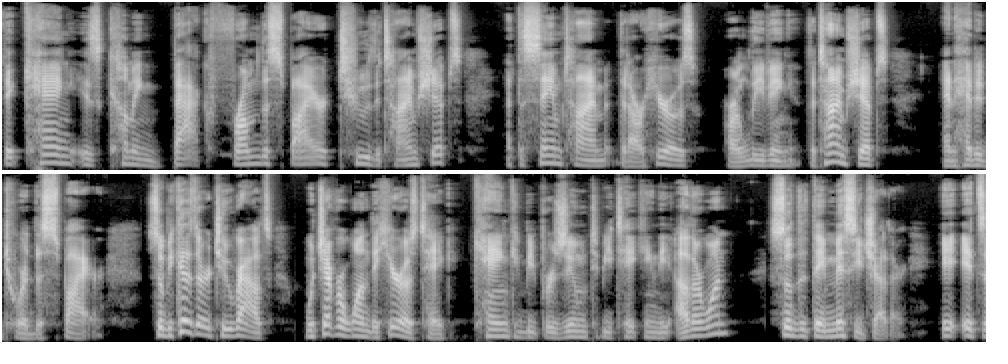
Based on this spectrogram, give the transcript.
that Kang is coming back from the spire to the time ships at the same time that our heroes are leaving the time ships and headed toward the spire. So because there are two routes, whichever one the heroes take, Kang can be presumed to be taking the other one so that they miss each other. It's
